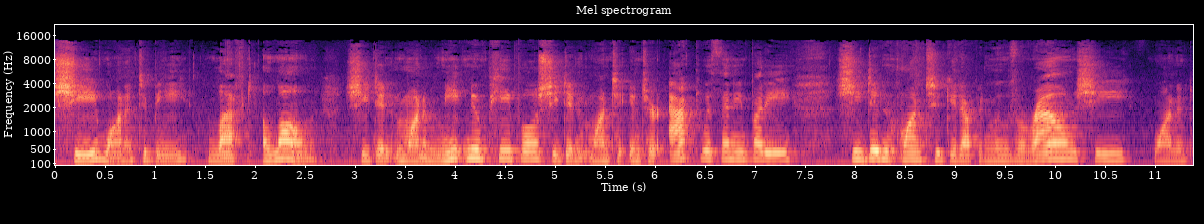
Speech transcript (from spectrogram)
She wanted to be left alone. She didn't want to meet new people. She didn't want to interact with anybody. She didn't want to get up and move around. She wanted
